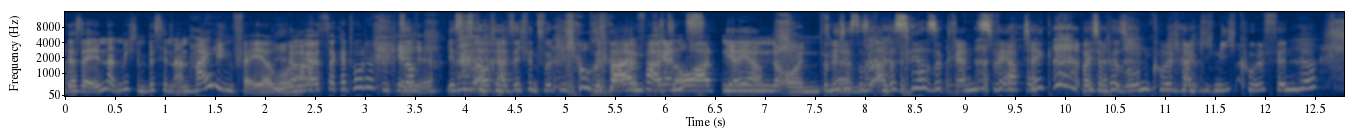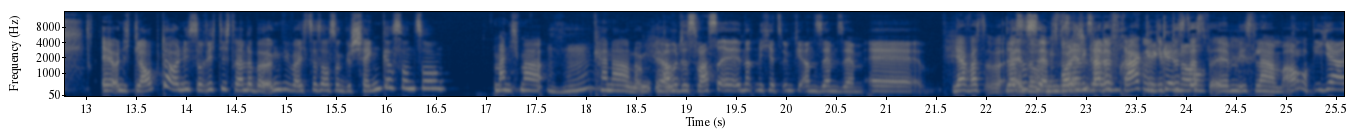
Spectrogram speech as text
das erinnert mich ein bisschen an Heiligenverehrung Ja. aus der katholischen So, Kirche. es ist auch, also ich finde es wirklich auch Mit Wallfahrtsorten ja, ja. und Für mich ist ähm, das alles sehr so grenzwertig, weil ich so Personenkult eigentlich nicht cool finde. Äh, und ich glaube da auch nicht so richtig dran, aber irgendwie, weil ich das auch so ein Geschenk ist und so. Manchmal, keine Ahnung. Ja. Aber das Wasser erinnert mich jetzt irgendwie an Semsem. Äh, ja, was also, ist Sem- das wollte ich Sem- gerade fragen, gibt genau. es das im Islam auch? ja,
